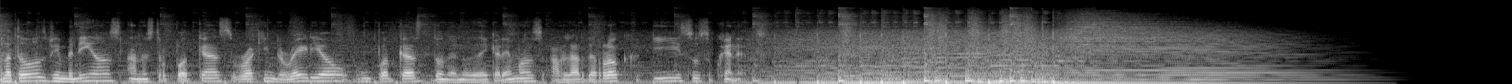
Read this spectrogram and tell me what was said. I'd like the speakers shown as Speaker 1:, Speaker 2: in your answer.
Speaker 1: Hola a todos, bienvenidos a nuestro podcast Rocking the Radio, un podcast donde nos dedicaremos a hablar de rock y sus subgéneros.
